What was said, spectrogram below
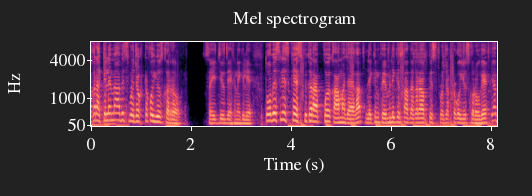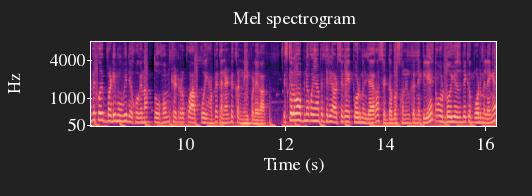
अगर अकेले में आप इस प्रोजेक्टर को यूज़ कर रहे हो सही चीज़ देखने के लिए। तो ऑब्वियसली इसका स्पीकर आपको काम आ जाएगा, लेकिन फैमिली के साथ अगर आप इस प्रोजेक्टर को यूज़ करोगे, या फिर कोई बड़ी मूवी देखोगे ना तो होम थिएटर को आपको यहाँ पे कनेक्ट करना ही पड़ेगा। इसके अलावा अपने को यहाँ पे थ्री आर का एक पोर्ट मिल जाएगा सेटअप बॉक्स कनेक्ट करने के लिए, और दो यूएसबी के पोर्ट मिलेंगे।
